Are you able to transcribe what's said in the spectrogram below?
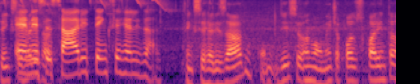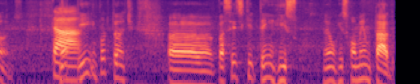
Tem que ser é realizado. necessário e tem que ser realizado. Tem que ser realizado, como disse, anualmente após os 40 anos. Tá. Né? E, importante, ah, pacientes que têm risco, né, um risco aumentado.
